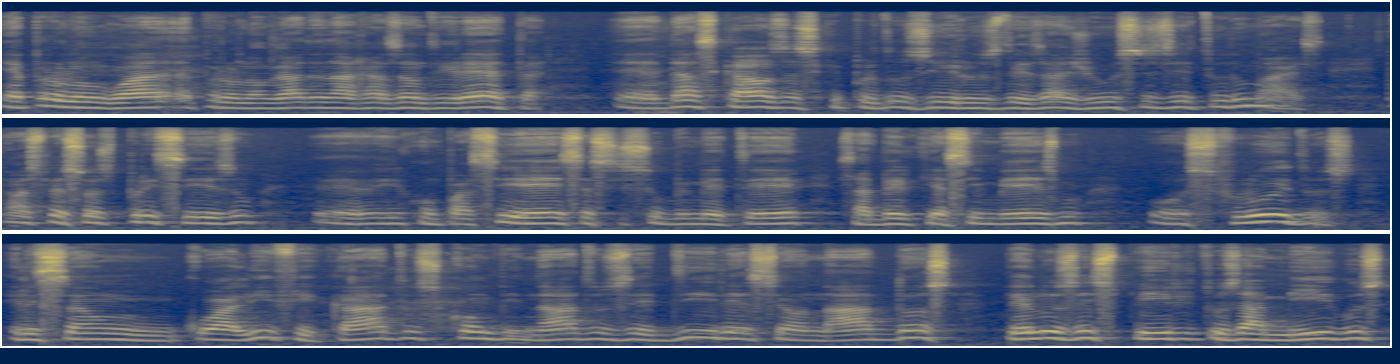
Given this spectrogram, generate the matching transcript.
é prolongado, é prolongado na razão direta é, das causas que produziram os desajustes e tudo mais. Então as pessoas precisam é, ir com paciência, se submeter, saber que assim mesmo os fluidos eles são qualificados, combinados e direcionados pelos espíritos amigos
